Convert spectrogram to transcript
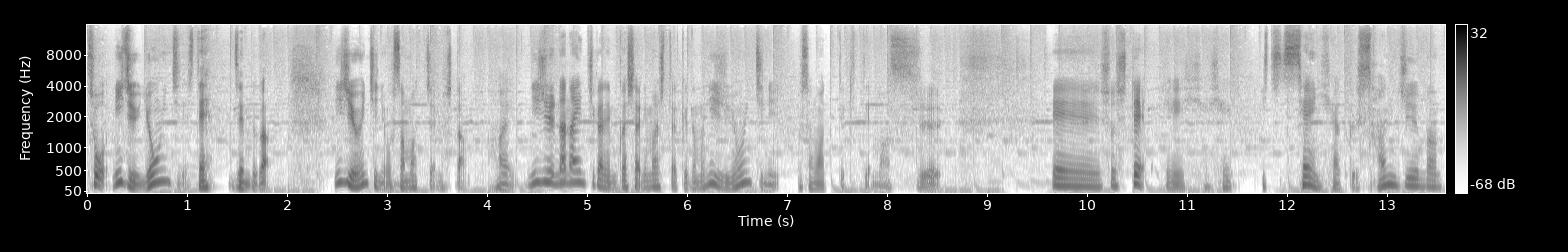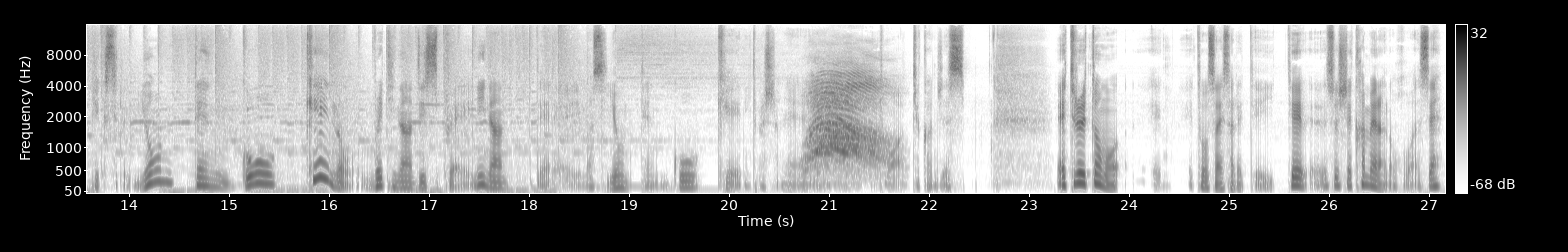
そう、24インチですね。全部が。24インチに収まっちゃいました。はい。27インチがね、昔ありましたけども、24インチに収まってきてます。えー、そして、えー、1130万ピクセル 4.5K のレティナディスプレイになっています。4.5K に来ましたね。わって感じです。えトゥルートも搭載されていて、そしてカメラの方はですね、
